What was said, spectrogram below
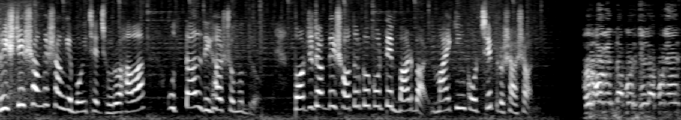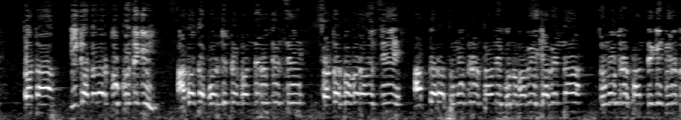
বৃষ্টির সঙ্গে সঙ্গে বইছে ঝোড়ো হাওয়া, উত্তাল দীঘার সমুদ্র। পর্যটকদের সতর্ক করতে বারবার মাইকিং করছে প্রশাসন। পূর্ব মেদিনীপুর জেলা পুলিশ তথা দীঘা পক্ষ থেকে আগত পর্যটক বন্ধের উদ্দেশ্যে সতর্ক করা হচ্ছে আপনারা সমুদ্র স্থানে কোনোভাবেই যাবেন না। সমুদ্র স্থান থেকে বিরত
